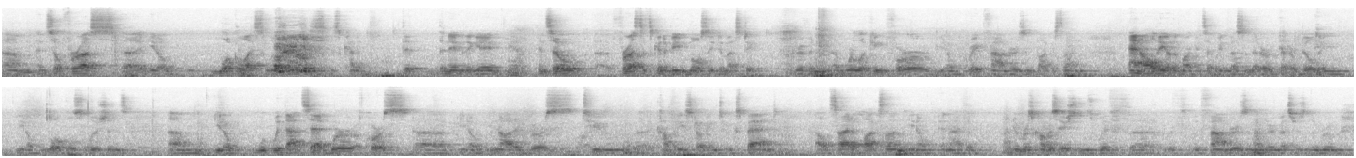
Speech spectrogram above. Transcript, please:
Um, and so for us, uh, you know, localized solutions is, is kind of the, the, name of the game. Yeah. And so uh, for us, it's going to be mostly domestic driven. And we're looking for you know great founders in Pakistan and all the other markets that we invest in that are, that are building you know local solutions. Um, you know, with that said, we're of course uh, you know not adverse to uh, companies starting to expand outside of Pakistan, you know, and I've had numerous conversations with, uh, with, with, founders and other investors in the room.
